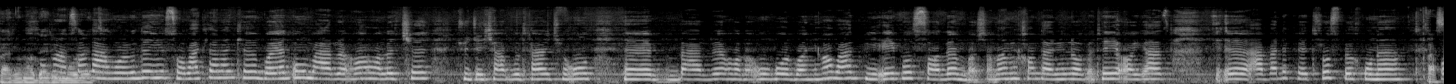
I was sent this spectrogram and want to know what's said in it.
برای ما در این خب، مورد. در مورد این صحبت کردن که باید اون بره ها حالا چه جوجه کبوتر چه اون بره حالا اون قربانی ها باید بی عیب و سالم باشه. من می‌خوام در این رابطه ای آیه از اول پتروس بخونم. از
